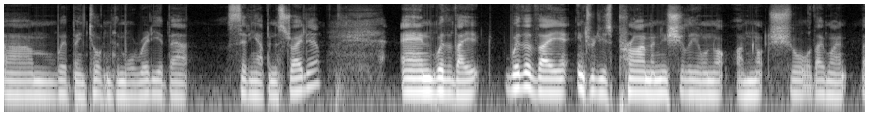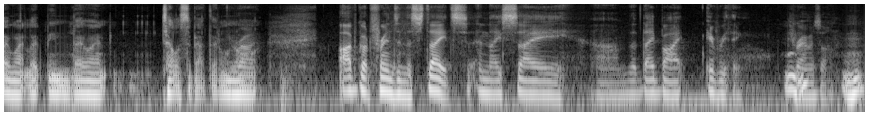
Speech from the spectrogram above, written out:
Um, we've been talking to them already about setting up in Australia, and whether they whether they introduce Prime initially or not, I'm not sure. They won't. They won't let me. They won't tell us about that or Right. not. I've got friends in the States and they say um, that they buy everything through Mhm. Amazon. Mhm.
